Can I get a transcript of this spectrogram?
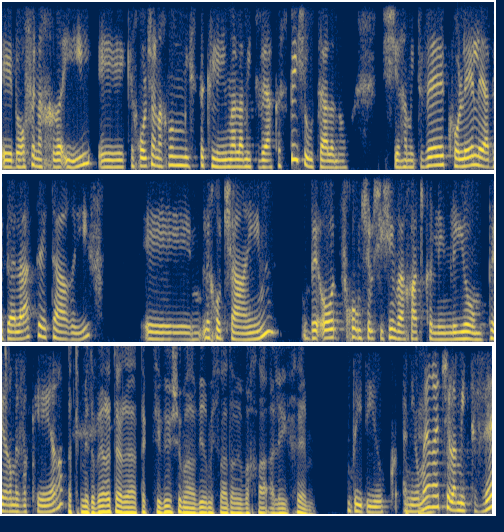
אה, באופן אחראי, ככל שאנחנו מסתכלים על המתווה הכספי שהוצע לנו, שהמתווה כולל להגדלת תעריף לחודשיים, בעוד סכום של 61 שקלים ליום פר מבקר. את מדברת על התקציבים שמעביר משרד הרווחה עליכם. בדיוק. Okay. אני אוקיי. אומרת שלמתווה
